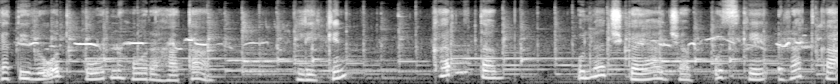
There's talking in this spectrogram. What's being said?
गतिरोध पूर्ण हो रहा था, लेकिन कर्ण तब उलझ गया जब उसके रथ का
